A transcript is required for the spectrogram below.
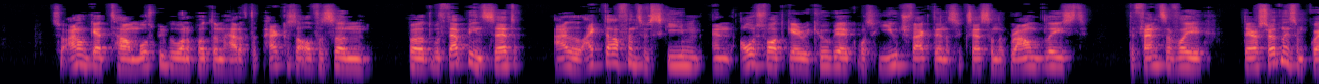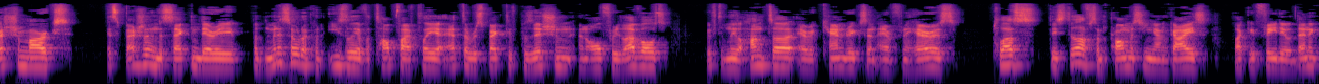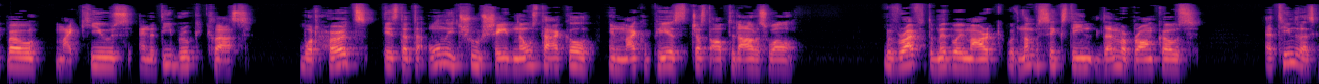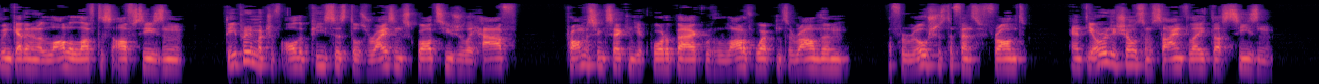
so I don't get how most people want to put them ahead of the Packers all of a sudden. But with that being said, I like the offensive scheme and always thought Gary Kubiak was a huge factor in the success on the ground, at least. Defensively, there are certainly some question marks, especially in the secondary, but Minnesota could easily have a top five player at their respective position in all three levels, with Danielle Hunter, Eric Kendricks, and Anthony Harris. Plus, they still have some promising young guys like Ifeadi Odenigbo, Mike Hughes, and the deep rookie class. What hurts is that the only true shade nose tackle in Michael Pierce just opted out as well. We've arrived at the midway mark with number 16, Denver Broncos. a team that has been getting a lot of love this offseason. They pretty much have all the pieces those rising squads usually have. Promising second year quarterback with a lot of weapons around them, a ferocious defensive front, and they already showed some signs late last season.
